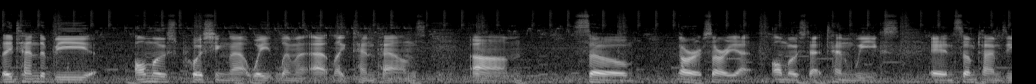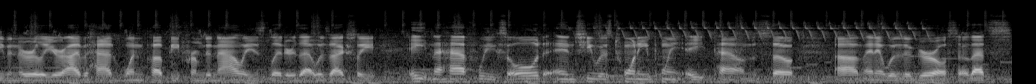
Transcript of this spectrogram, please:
they tend to be almost pushing that weight limit at like 10 pounds. Um, so, or sorry, at almost at 10 weeks and sometimes even earlier. I've had one puppy from Denali's litter that was actually eight and a half weeks old and she was 20.8 pounds. So, um, and it was a girl. So that's,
